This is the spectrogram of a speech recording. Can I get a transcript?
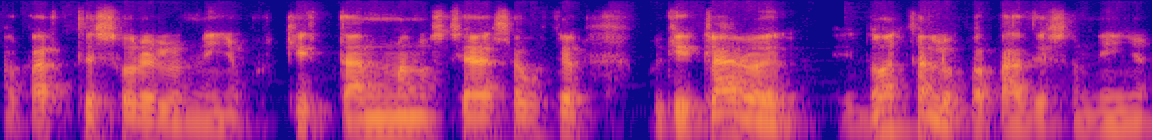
aparte sobre los niños, porque es tan manoseada esa cuestión, porque claro, eh, ¿dónde están los papás de esos niños?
